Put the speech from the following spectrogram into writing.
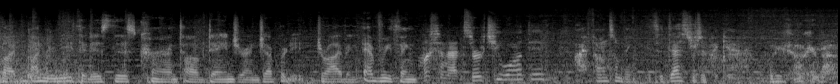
But underneath it is this current of danger and jeopardy driving everything. Listen, that search you wanted, I found something. It's a death certificate. What are you talking about?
